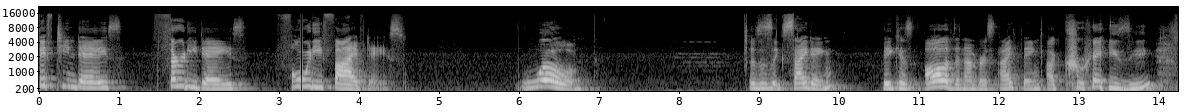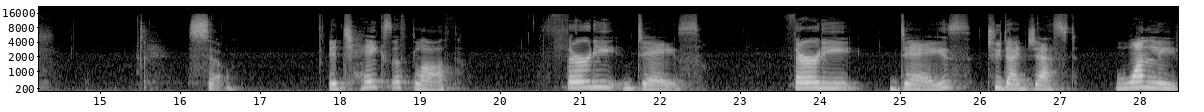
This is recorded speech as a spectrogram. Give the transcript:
15 days, 30 days, 45 days. Whoa. This is exciting because all of the numbers I think are crazy. So it takes a sloth 30 days, 30 days to digest one leaf.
